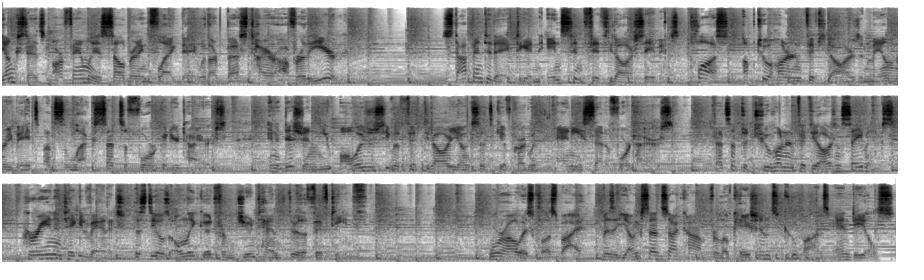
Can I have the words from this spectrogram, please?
Youngstedts, our family is celebrating Flag Day with our best tire offer of the year. Stop in today to get an instant $50 savings, plus up to $150 in mail-in rebates on select sets of four Goodyear tires. In addition, you always receive a $50 Youngstedts gift card with any set of four tires. That's up to $250 in savings. Hurry in and take advantage. This deal is only good from June 10th through the 15th. We're always close by. Visit youngstedts.com for locations, coupons, and deals.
